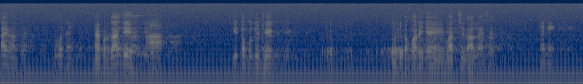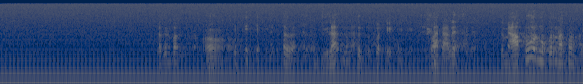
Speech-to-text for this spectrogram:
કાંઈ વાંધો હે પ્રધાનજી? હા. એ તો બધું ઠીક. તમારે ક્યાંય વાતચીત હાલે છે? એની લગન બા હા. ધીરાજ નથી કરતો ભાઈ. વાત હાલે તમે આ કુંવરનું કરી નાખો ને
